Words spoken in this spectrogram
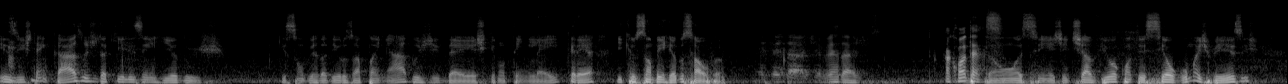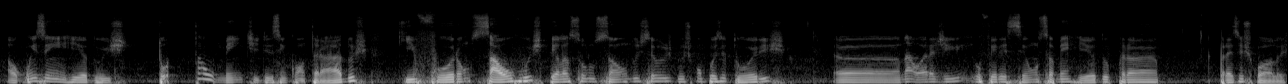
existem casos daqueles enredos que são verdadeiros apanhados de ideias que não tem lé e cré e que o samba enredo salva. É verdade, é verdade. Acontece. Então, assim, a gente já viu acontecer algumas vezes alguns enredos totalmente desencontrados que foram salvos pela solução dos seus dos compositores uh, na hora de oferecer um samba enredo para para as escolas.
